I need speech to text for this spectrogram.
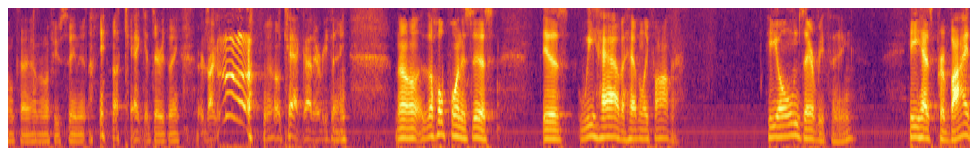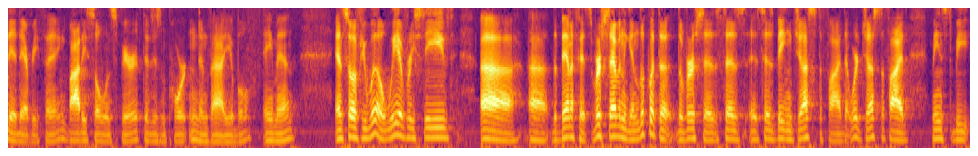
Okay, I don't know if you've seen it. know, cat gets everything. It's like, Ugh! you know, cat got everything. No, the whole point is this: is we have a heavenly Father. He owns everything. He has provided everything, body, soul, and spirit, that is important and valuable. Amen. And so, if you will, we have received uh, uh, the benefits. Verse 7 again, look what the, the verse says. It, says. it says being justified. That word justified means to be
